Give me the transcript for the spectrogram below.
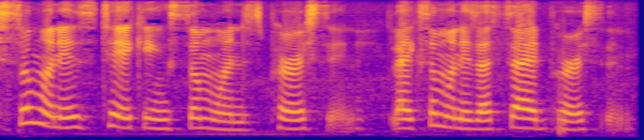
someone is taking someone's person like someone is a side person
